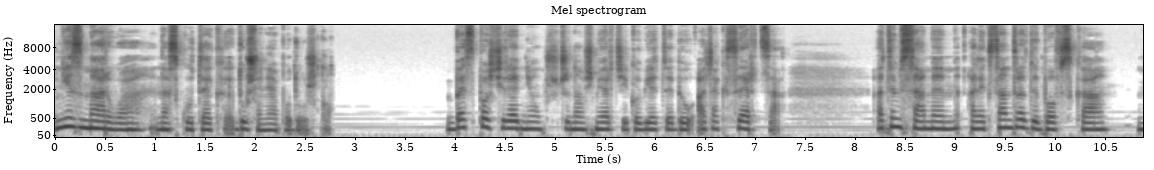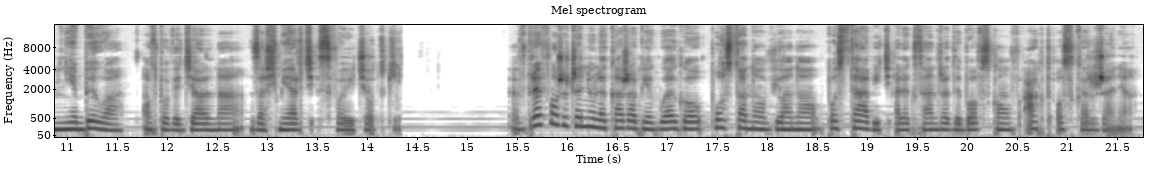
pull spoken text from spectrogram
nie zmarła na skutek duszenia poduszką. Bezpośrednią przyczyną śmierci kobiety był atak serca, a tym samym Aleksandra Dybowska nie była odpowiedzialna za śmierć swojej ciotki. Wbrew orzeczeniu lekarza biegłego postanowiono postawić Aleksandrę Dybowską w akt oskarżenia.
